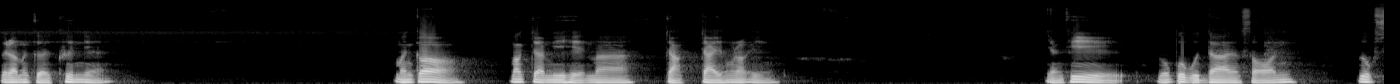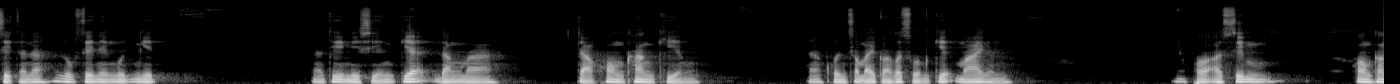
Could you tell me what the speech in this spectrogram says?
เวลามันเกิดขึ้นเนี่ย มันก็มักจะมีเหตุมาจากใจของเราเอง อย่างที่หลวงปู่บุตรดาสอนลูกศิษย์นะ ลูกศิษย์เนี่ยหงุดหงิด นะที่มีเสียงเกี้ยดังมาจากห้องข้างเคียงนะคนสมัยก่อนก็สวมเกี้ยไม้กัน พออาซิมห้องข้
